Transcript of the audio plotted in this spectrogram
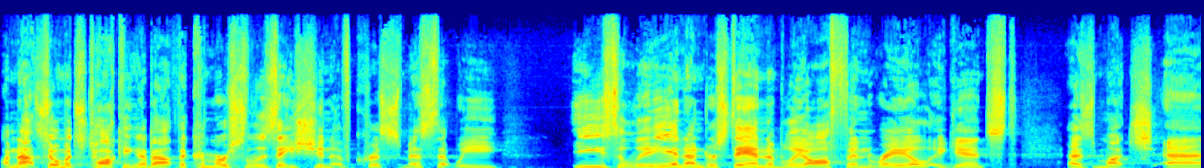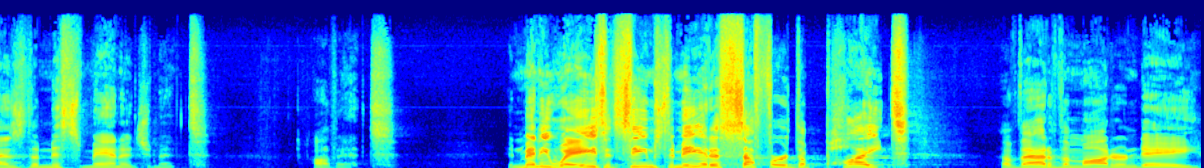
I'm not so much talking about the commercialization of Christmas that we easily and understandably often rail against, as much as the mismanagement of it. In many ways, it seems to me it has suffered the plight of that of the modern day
